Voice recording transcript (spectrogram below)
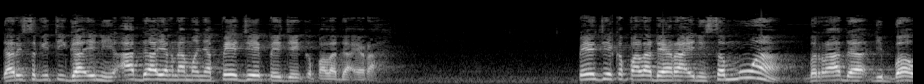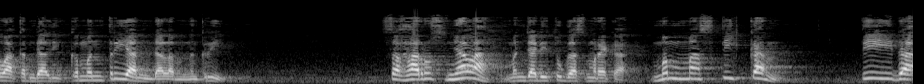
dari segitiga ini ada yang namanya PJ-PJ kepala daerah. PJ kepala daerah ini semua berada di bawah kendali Kementerian Dalam Negeri. Seharusnya lah menjadi tugas mereka memastikan tidak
